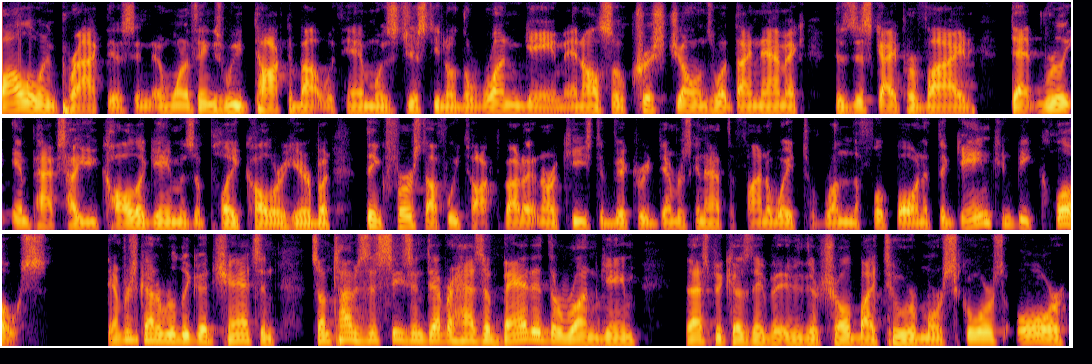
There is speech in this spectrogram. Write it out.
following practice. And, and one of the things we talked about with him was just, you know, the run game and also Chris Jones. What dynamic does this guy provide that really impacts how you call a game as a play caller here? But I think first off, we talked about it in our keys to victory. Denver's going to have to find a way to run the football. And if the game can be close, Denver's got a really good chance. And sometimes this season, Denver has abandoned the run game that's because they've been either trailed by two or more scores or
